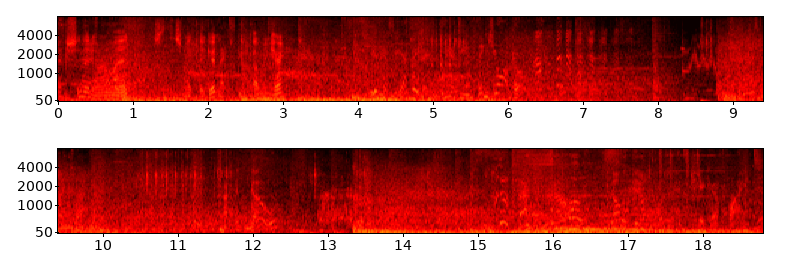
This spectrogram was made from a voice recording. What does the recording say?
Actually, never mind. This- This might be good. Coming here. You can see everything. You think you're going? Uh, no. Let's pick a fight.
